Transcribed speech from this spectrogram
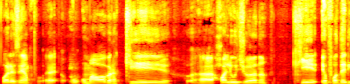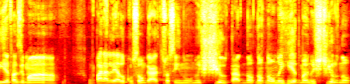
Por exemplo, é, um- uma obra que. ah, hollywoodiana que eu poderia fazer uma. Um paralelo com o Sangatsu, assim, no, no estilo, tá? Não, não, não no enredo, mas no estilo, no-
